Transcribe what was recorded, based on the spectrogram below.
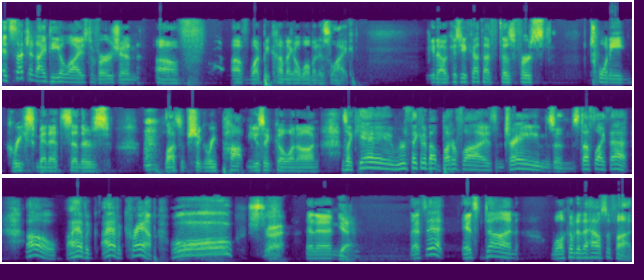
It's such an idealized version of of what becoming a woman is like. You know, because you got that those first twenty grease minutes, and there's lots of sugary pop music going on. It's like, yay, we were thinking about butterflies and trains and stuff like that. Oh, I have a I have a cramp. Oh shit! And then yeah. that's it. It's done. Welcome to the House of Fun.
